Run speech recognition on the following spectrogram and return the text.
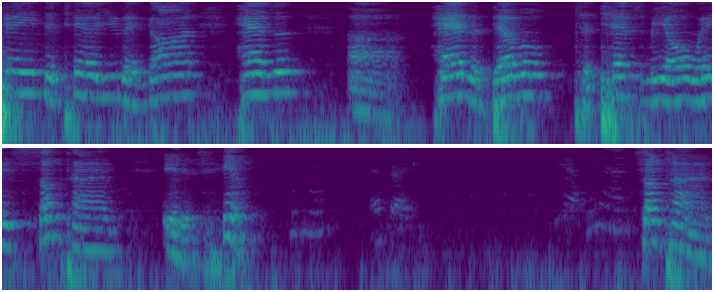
came to tell you that God hasn't uh, had the devil to test me always. Sometimes it is him. That's right. Sometimes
